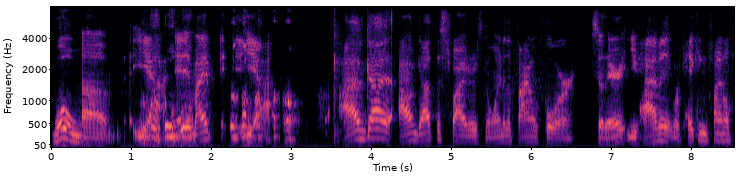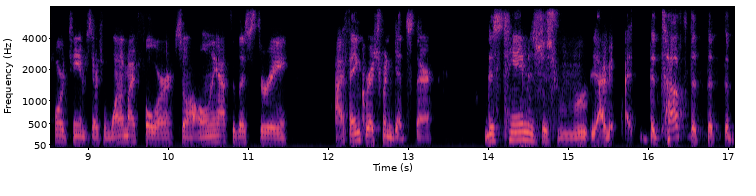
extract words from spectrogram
Whoa. Um, yeah, and it might. Yeah, I've got I've got the Spiders going to the Final Four. So there you have it. We're picking Final Four teams. There's one of my four, so I'll only have to list three. I think Richmond gets there. This team is just I mean, the tough the, the the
